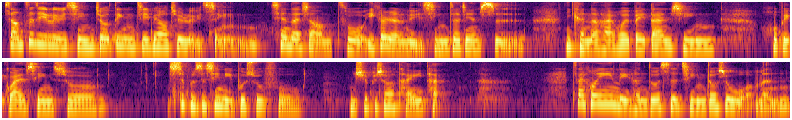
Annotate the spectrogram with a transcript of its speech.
想自己旅行就订机票去旅行。现在想做一个人旅行这件事，你可能还会被担心或被关心，说是不是心里不舒服？你需不需要谈一谈？在婚姻里，很多事情都是我们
